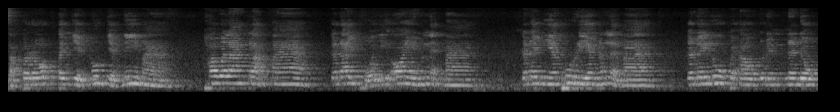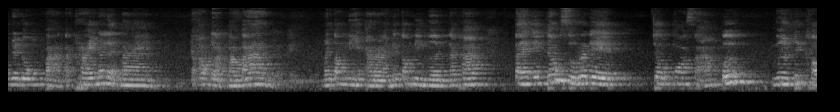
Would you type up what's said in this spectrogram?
สับปะรด ไปเก็บนู่นเก็บนี่มา พอเวลากลับมา ก็ได้ผัวอีอ้อยนั่นแหละมา ก็ได้เมียทุเรียนนั่นแหละมา ก็ได้ลูกไปเอาในในดงในดงป่าตะไคร้นั่นแหละมาก็เอากลับมาบ้าน ไม่ต้องมีอะไรไม่ต้องมีเงินนะคะ แต่ไอ้เจ้าสุรเดชจบม .3 ปุ๊บเงินที่เขา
